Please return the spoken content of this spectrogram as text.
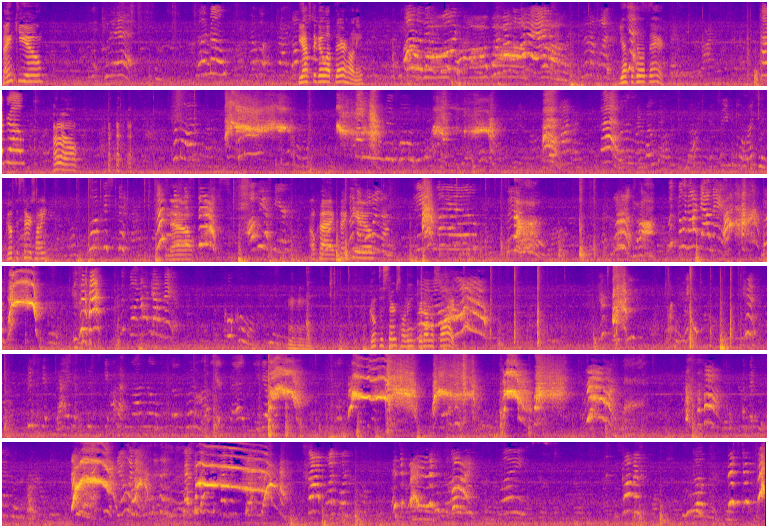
Thank you. You have to go up there, honey. You have to go up there. Hello. Hello. Go up the stairs, honey. Go up the stairs. No. I'll be up here. Okay, thank you. What's going on down there? What's going on down there? Cool, cool. Mhm. Go up the stairs, honey. Go down the slide.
